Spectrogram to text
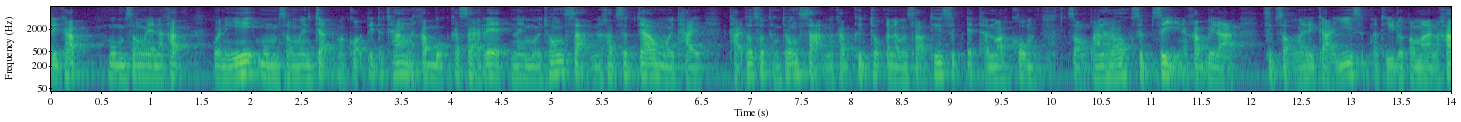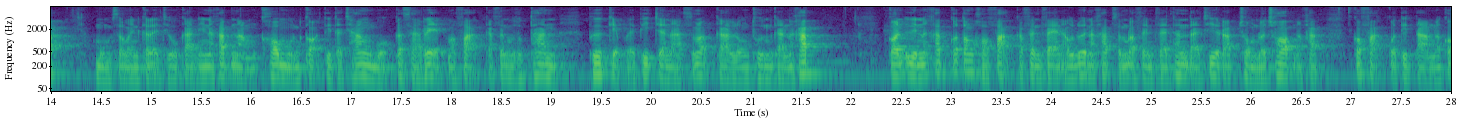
ัสดีครับ มุมสองเวนนะครับ วันนี้มุมสองเวนจะมาเกาะติดตะช่างนะครับบวกกระแสเรศในมวยช่อง 3 นะครับศึกเจ้ามวยไทย ถ่ายทอดสดทางช่อง 3 นะครับ ขึ้นชกกันในวันเสาร์ที่ 11 ธันวาคม 2564 นะครับ เวลา 12 นาฬิกา 20 นาทีโดยประมาณนะครับ มุมสองเวนก็เลยถือโอกาสนี้นะครับนำข้อมูลเกาะติดตะช่างบวกกระแสเรศมาฝากกับแฟนมวยทุกท่าน เพื่อเก็บไว้พิจารณาสำหรับการลงทุนกันนะครับ ก่อนอื่นนะครับก็ต้องขอฝากกับแฟนๆเอาด้วยนะครับสำหรับแฟนๆท่านใดที่รับชมและชอบนะครับ ก็ฝากกดติดตามแล้วก็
